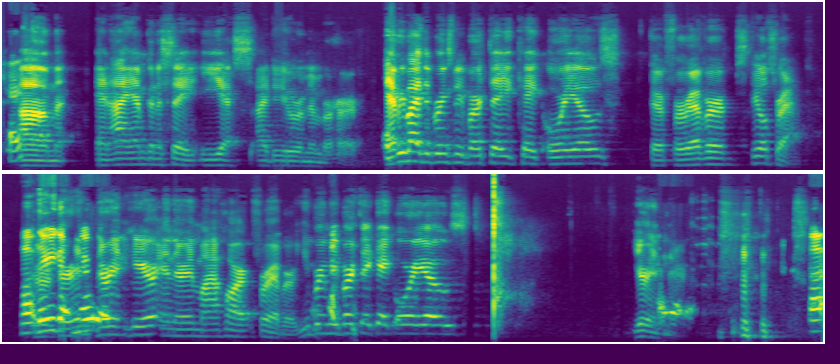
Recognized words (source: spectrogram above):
Okay. Um, and I am gonna say yes, I do remember her. Everybody that brings me birthday cake Oreos, they're forever still trapped. Well, there you go. They're in, they're in, here and they're in my heart forever. You bring me birthday cake Oreos, you're in there. uh,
